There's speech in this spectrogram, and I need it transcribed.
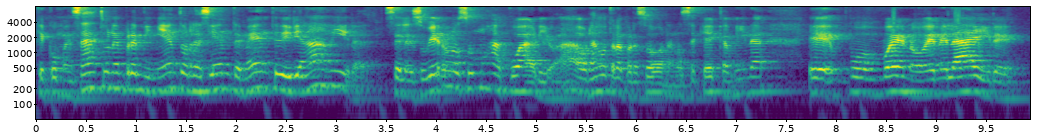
que comenzaste un emprendimiento recientemente, dirían, ah, mira, se le subieron los humos a Acuario, ah, ahora es otra persona, no sé qué, camina, eh, pues, bueno, en el aire.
